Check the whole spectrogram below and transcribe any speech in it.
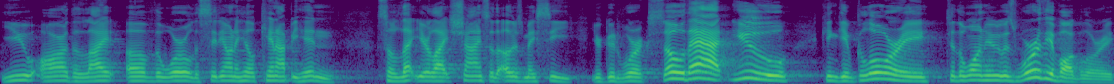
you are the light of the world. The city on a hill cannot be hidden. So let your light shine so that others may see your good works, so that you can give glory to the one who is worthy of all glory,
